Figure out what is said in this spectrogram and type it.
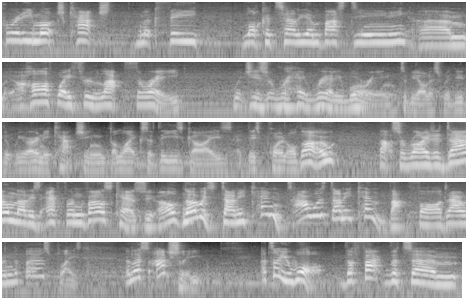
pretty much catch McPhee, Locatelli, and Bastianini um, halfway through lap three which is re really worrying, to be honest with you, that we are only catching the likes of these guys at this point, although... That's a rider down. That is Efren Vasquez. Who, oh, no, it's Danny Kent. How was Danny Kent that far down in the first place? Unless, actually, i tell you what. The fact that um,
